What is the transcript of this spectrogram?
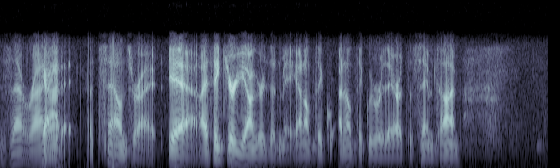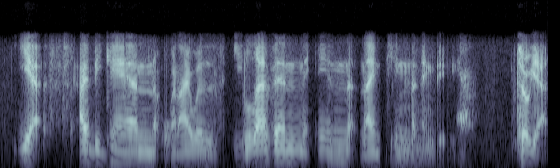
Is that right? Got it. That sounds right. Yeah, I think you're younger than me. I don't think I don't think we were there at the same time. Yes, I began when I was 11 in 1990. So yes,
